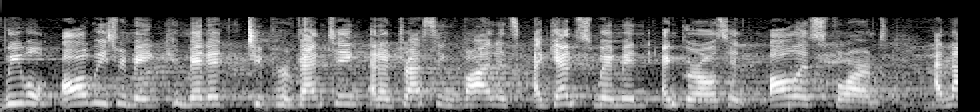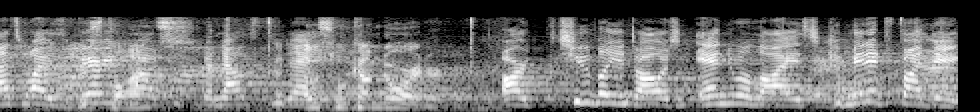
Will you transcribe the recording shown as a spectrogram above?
We will always remain committed to preventing and addressing violence against women and girls in all its forms, and that's why I was very Response? proud to announce today House will come to order. our $2 million in annualized committed funding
